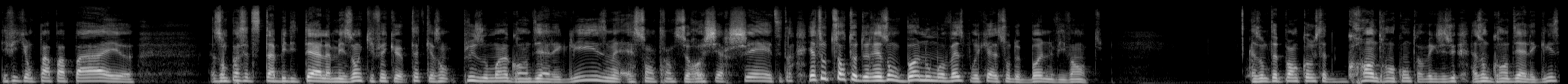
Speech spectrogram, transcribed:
Des filles qui n'ont pas papa et euh, elles n'ont pas cette stabilité à la maison qui fait que peut-être qu'elles ont plus ou moins grandi à l'église, mais elles sont en train de se rechercher, etc. Il y a toutes sortes de raisons, bonnes ou mauvaises, pour lesquelles elles sont de bonnes vivantes. Elles n'ont peut-être pas encore eu cette grande rencontre avec Jésus. Elles ont grandi à l'église,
